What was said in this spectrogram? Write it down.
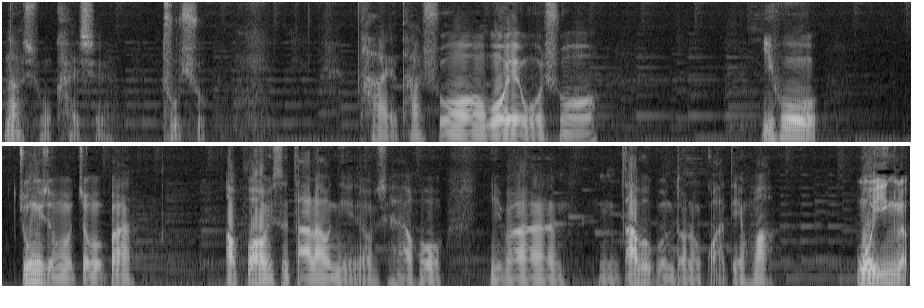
那时候开始吐出。 嗨他说，我也我说，以后终于怎么怎么办？哦，不好意思打扰你，然后一般嗯大部分都能挂电话。我赢了，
